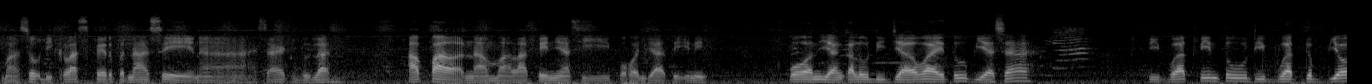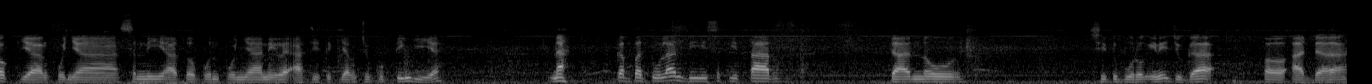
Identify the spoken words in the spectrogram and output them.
Masuk di kelas Verbenaceae nah saya kebetulan apal nama latinnya si pohon jati ini pohon yang kalau di Jawa itu biasa dibuat pintu, dibuat gebyok yang punya seni ataupun punya nilai artistik yang cukup tinggi ya. Nah, kebetulan di sekitar danau situ burung ini juga uh, ada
